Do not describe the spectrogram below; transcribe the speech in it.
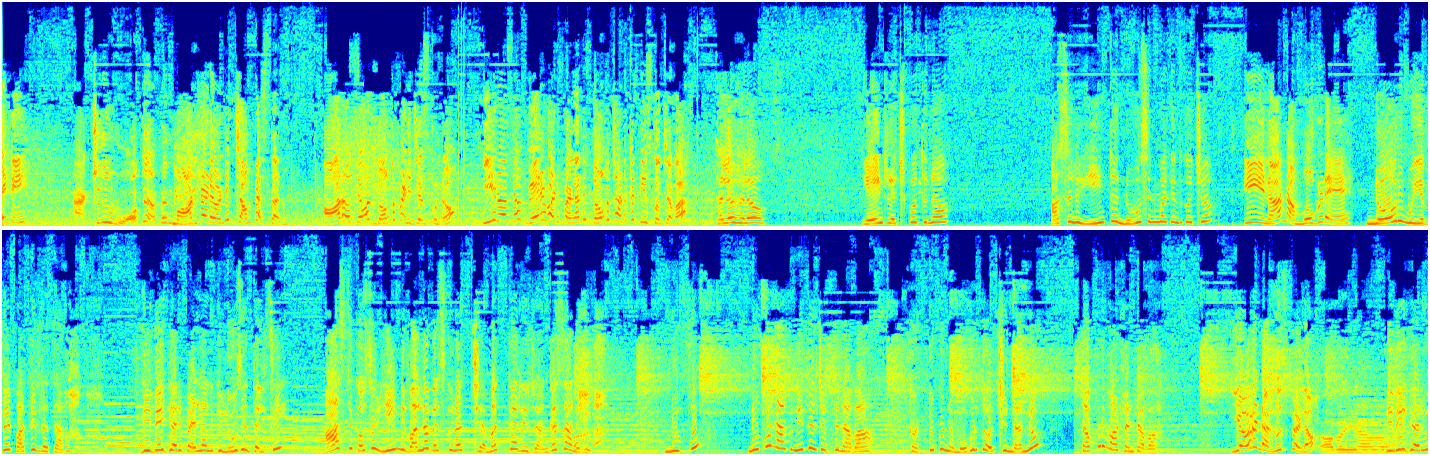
ఏంటి? యాక్చువల్లీ వాట్ హ్యాపెన్ మాట్లాడమంటే చంపేస్తాను ఆ రోజేమో దొంగ పెళ్ళి చేసుకున్నావు. ఈ రోజు వేరే వాడి పెళ్ళని దొంగ చాటుకు తీసుకొచ్చావా? Hello hello. ఏంటి రెచ్చిపోతున్నావు? అసలు ఈయంతో నువ్వు సినిమాకి ఎందుకు వచ్చావు? ఈయన నా మొగుడే. నోరు ముయ్యవే పతివ్రత. వివేక్ గారి పెళ్ళానికి లూజ్ అని తెలిసి ఆస్తి కోసం ఈ వల్ల వేసుకున్న చమత్కారి రంగసానివి. నువ్వు? నువ్వు నాకు నీతులు చెప్తున్నావా? కట్టుకున్న మొగుడుతో వచ్చి నన్ను తప్పుడు మాట్లాంటావా ఎవరండి లూస్ పెళ్ళాం? వివేక్ గారు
